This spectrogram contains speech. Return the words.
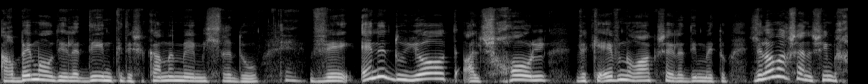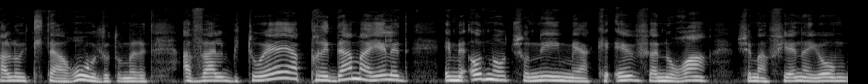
הרבה מאוד ילדים, כדי שכמה מהם ישרדו, כן. ואין עדויות על שכול וכאב נורא כשהילדים מתו. זה לא אומר שאנשים בכלל לא הצטערו, זאת אומרת, אבל ביטויי הפרידה מהילד הם מאוד מאוד שונים מהכאב הנורא שמאפיין היום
